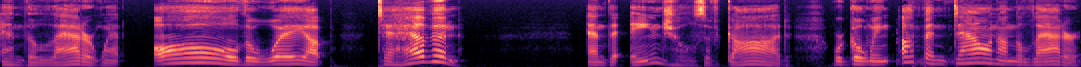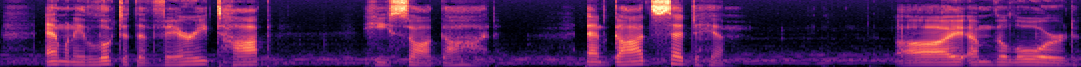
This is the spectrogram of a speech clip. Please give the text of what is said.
And the ladder went all the way up to heaven. And the angels of God were going up and down on the ladder and when he looked at the very top, he saw God. And God said to him, I am the Lord,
